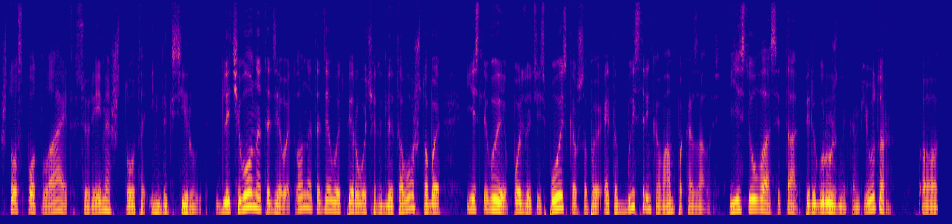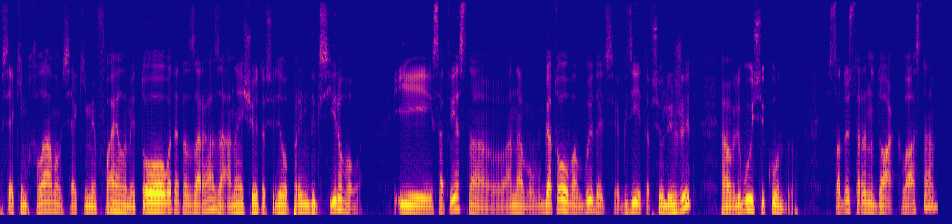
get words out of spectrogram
что Spotlight все время что-то индексирует. Для чего он это делает? Он это делает в первую очередь для того, чтобы, если вы пользуетесь поиском, чтобы это быстренько вам показалось. Если у вас и так перегруженный компьютер, э, всяким хламом, всякими файлами, то вот эта зараза, она еще это все дело проиндексировала. И, соответственно, она готова вам выдать, где это все лежит, э, в любую секунду. С одной стороны, да, классно.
